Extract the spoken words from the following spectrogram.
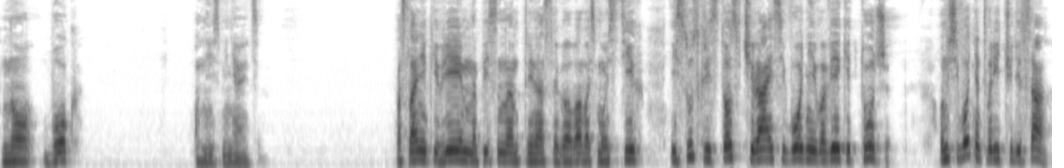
Но Бог, Он не изменяется. Послание к евреям написано 13 глава 8 стих. Иисус Христос вчера и сегодня и во веки тот же. Он сегодня творит чудеса.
